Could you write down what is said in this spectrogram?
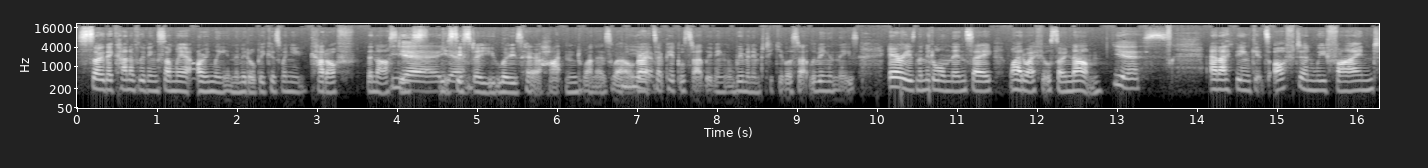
so they're kind of living somewhere only in the middle because when you cut off the nasty Yeah, yeah. sister you lose her heightened one as well Yeah. right so people start living women in particular start living in these areas in the middle and then say why do i feel so numb Yes. and I think it's often we find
